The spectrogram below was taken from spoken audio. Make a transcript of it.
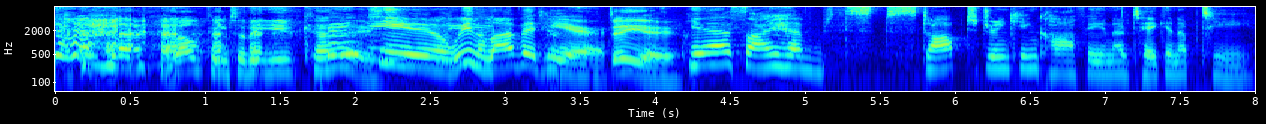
Us. Welcome to the UK. Thank you. We love it here. Do you? Yes, I have s- stopped drinking coffee and I've taken up tea.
